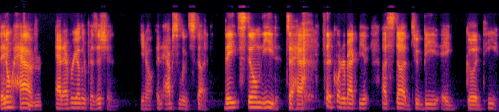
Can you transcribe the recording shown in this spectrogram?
They don't have mm-hmm. at every other position, you know, an absolute stud. They still need to have their quarterback be a stud to be a good team.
